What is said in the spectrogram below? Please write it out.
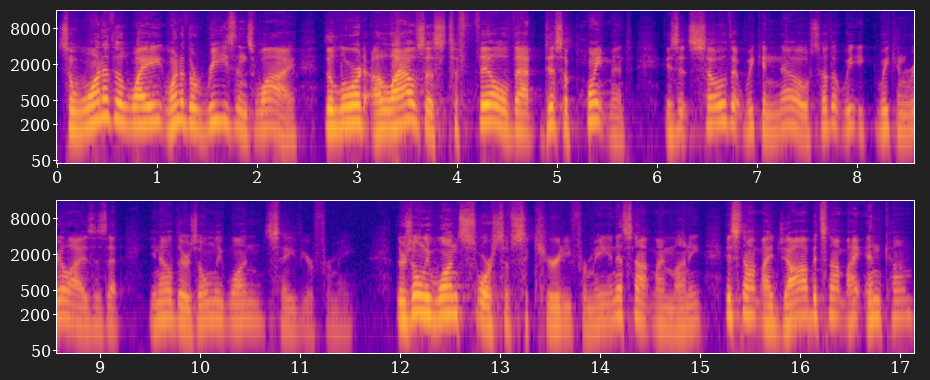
So one of the way, one of the reasons why the Lord allows us to feel that disappointment is it so that we can know, so that we, we can realize is that, you know, there's only one Savior for me. There's only one source of security for me, and it's not my money. It's not my job. It's not my income.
